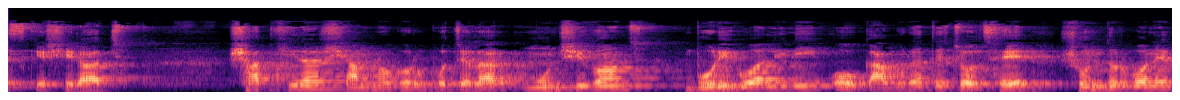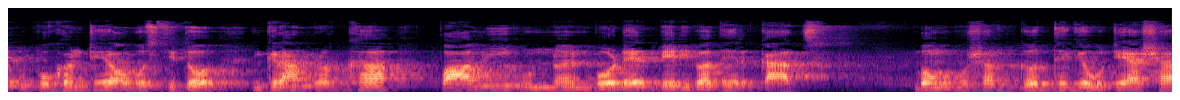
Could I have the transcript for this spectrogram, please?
এস কে সিরাজ। সাতক্ষীরার শ্যামনগর উপজেলার মুন্সীগঞ্জ বুড়িগোয়ালিনী ও গাবুরাতে চলছে সুন্দরবনের উপকণ্ঠে অবস্থিত গ্রাম রক্ষা পানি উন্নয়ন বোর্ডের বেড়িবাঁধের কাজ। বঙ্গোপসাগর থেকে উঠে আসা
